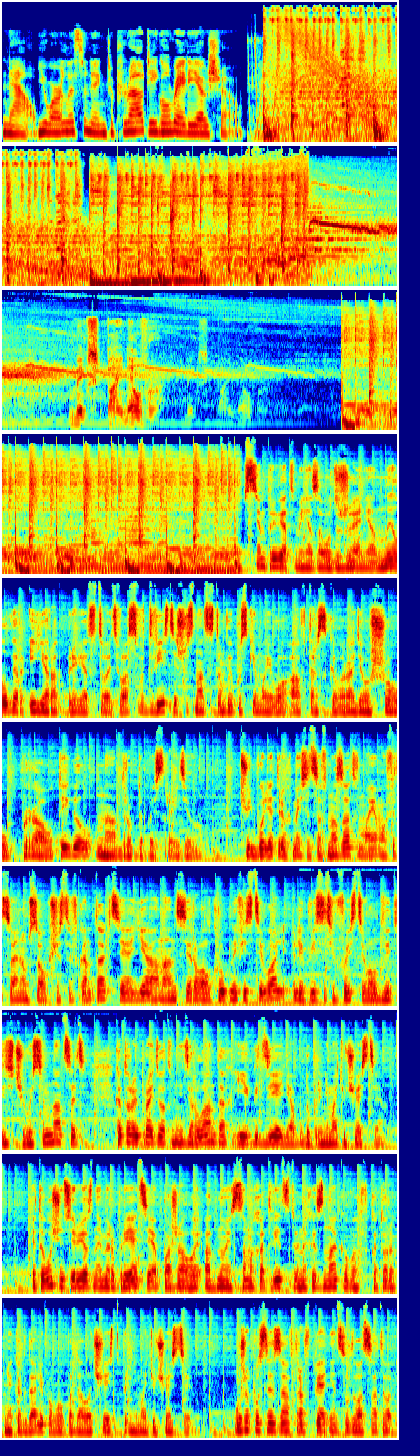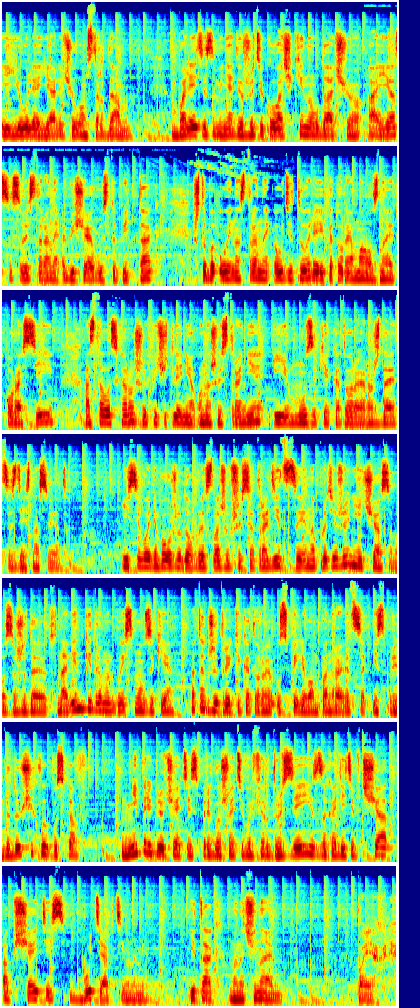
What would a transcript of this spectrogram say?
Now you are listening to Proud Eagle Radio Show. Mixed by Nelver. Всем привет, меня зовут Женя Нелвер, и я рад приветствовать вас в 216 выпуске моего авторского радиошоу Proud Eagle на Drop the Bass Radio. Чуть более трех месяцев назад в моем официальном сообществе ВКонтакте я анонсировал крупный фестиваль Liquidity Festival 2018, который пройдет в Нидерландах и где я буду принимать участие. Это очень серьезное мероприятие, пожалуй, одно из самых ответственных и знаковых, в которых мне когда-либо выпадала честь принимать участие. Уже послезавтра, в пятницу 20 июля, я лечу в Амстердам. Болейте за меня, держите кулачки на удачу, а я со своей стороны обещаю выступить так, чтобы у иностранной аудитории, которая мало знает о России, осталось хорошее впечатление о нашей стране и музыке, которая рождается здесь на свет. И сегодня по уже доброй сложившейся традиции на протяжении часа вас ожидают новинки драм н музыки, а также треки, которые успели вам понравиться из предыдущих выпусков. Не переключайтесь, приглашайте в эфир друзей, заходите в чат, общайтесь, будьте активными. Итак, мы начинаем. Поехали.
